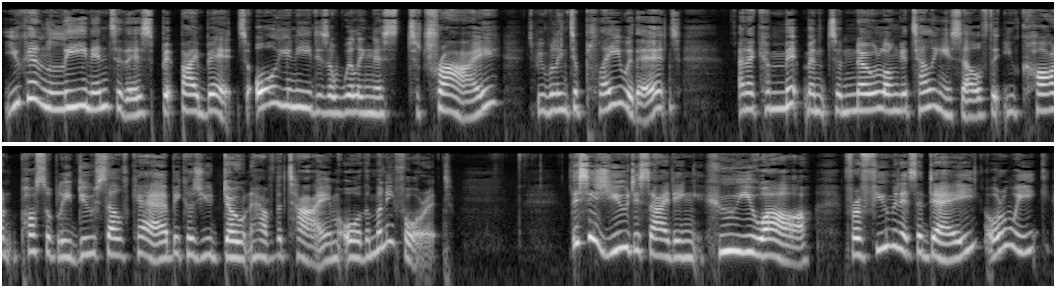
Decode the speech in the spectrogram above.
You can lean into this bit by bit. All you need is a willingness to try, to be willing to play with it, and a commitment to no longer telling yourself that you can't possibly do self care because you don't have the time or the money for it. This is you deciding who you are for a few minutes a day or a week.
